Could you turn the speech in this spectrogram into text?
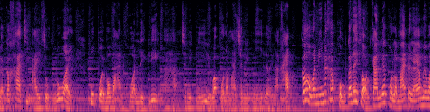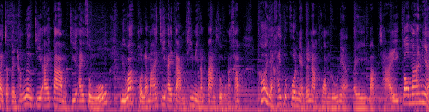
แล้วก็ค่า GI สูงด้วย ผู้ป่วยเบาหวานควรหลีกเลี่ยงอาหารชนิดนี้ หรือว่าผลไม้ชนิดนี้เลยนะครับ ก็วันนี้นะครับผมก็ได้สอนการเลือกผลไม้ไปแล้ว ไม่ว่าจะเป็นทั้งเรื่อง GI ต่ำ GI สูง หรือว่าผลไม้ GI ต่ำที่มีน้ำตาลสูงนะครับ ก็อยากให้ทุกคนเนี่ยได้นำความรู้เนี่ยไปปรับใช้ ต่อมาเนี่ย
